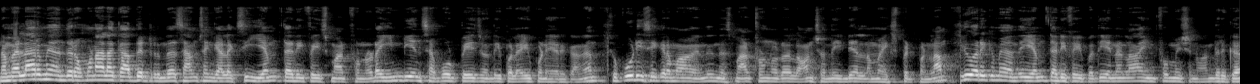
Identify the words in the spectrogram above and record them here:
நம்ம எல்லாருமே வந்து ரொம்ப நாளாக காத்துட்டு இருந்த Samsung Galaxy M thirty five smart ஃபோனோட இந்தியன் சப்போர்ட் பேஜ் வந்து இப்போ லைவ் பண்ணியிருக்காங்க. ஸோ கூடி சீக்கிரமாக வந்து இந்த ஸ்மார்ட் ஃபோனோட லான்ச் வந்து இந்தியாவில் நம்ம எக்ஸ்பெக்ட் பண்ணலாம். இது வரைக்குமே வந்து எம் தேர்ட்டி ஃபைவ் பற்றி என்னெல்லாம் இன்ஃபர்மேஷன் வந்திருக்கு?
